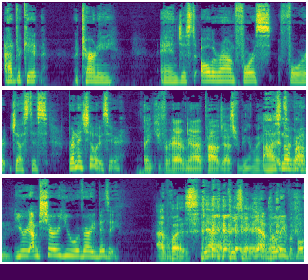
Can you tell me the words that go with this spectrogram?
advocate, attorney, and just all around force for justice. Brendan Shiller's here. Thank you for having me. I apologize for being late. Uh, it's, It's no all right. problem. You're, I'm sure you were very busy. I was. Yeah, I appreciate it. Yeah, I believable.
